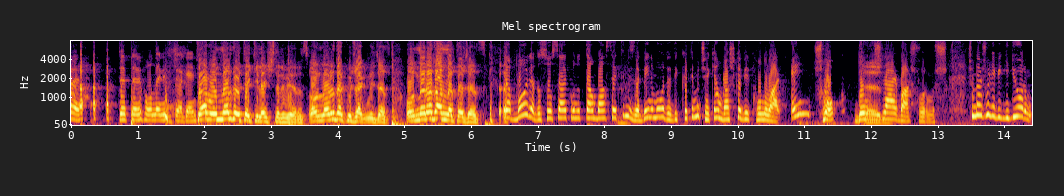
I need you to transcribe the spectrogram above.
evet. Cep telefonlarını istiyor gençler. tamam onları da ötekileştirmiyoruz. Onları da kucaklayacağız. Onlara da anlatacağız. Ya bu arada sosyal konuttan bahsettiniz ya benim orada dikkatimi çeken başka bir konu var. En çok gençler başvurmuş. Şimdi ben şöyle bir gidiyorum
